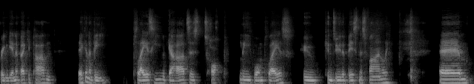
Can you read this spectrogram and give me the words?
bring in, I beg your pardon, they're going to be players he regards as top League One players who can do the business finally. Um,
